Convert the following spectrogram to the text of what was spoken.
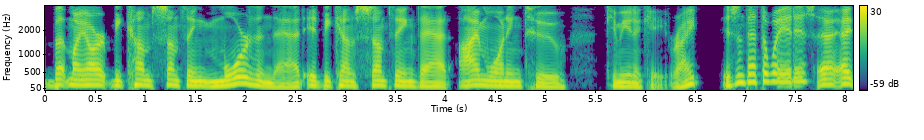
But my art becomes something more than that. It becomes something that I'm wanting to communicate, right? Isn't that the way it is? I, I,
